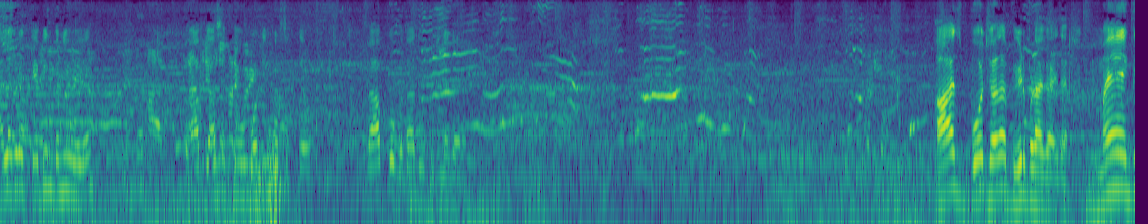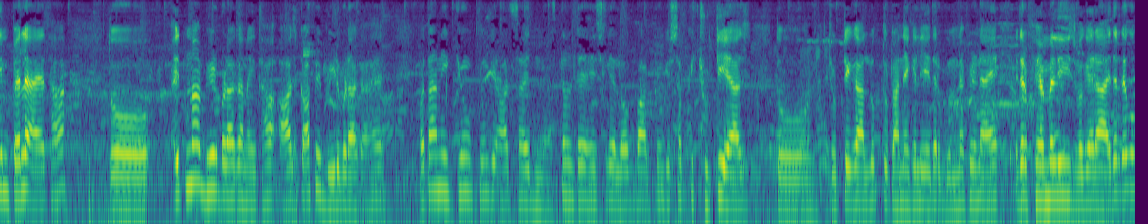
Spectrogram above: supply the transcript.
अलग अलग केबिन बनी हुई है। तो आप जा सकते हो बोटिंग कर सकते हो। मैं आपको बता दूँ कुछ नज़ारा। आज बहुत ज़्यादा भीड़ भड़ाका इधर। मैं एक दिन पहले आया था तो इतना भीड़ भड़ाका नहीं था, आज काफ़ी भीड़ भड़ाका है। पता नहीं क्यों, क्योंकि आज शायद नेशनल डे है, इसलिए लोग बाग, क्योंकि सबकी छुट्टी है आज। तो छुट्टी का लुत्फ उठाने के लिए इधर घूमने फिरने आए। इधर फैमिलीज़ वगैरह, इधर देखो,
